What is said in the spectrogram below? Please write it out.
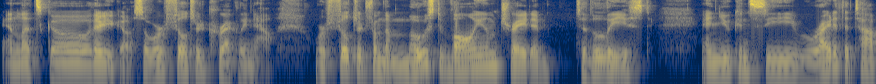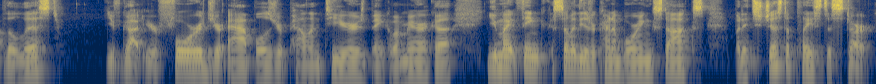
And let's go, there you go. So we're filtered correctly now. We're filtered from the most volume traded to the least. And you can see right at the top of the list, You've got your Fords, your Apples, your Palantirs, Bank of America. You might think some of these are kind of boring stocks, but it's just a place to start.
